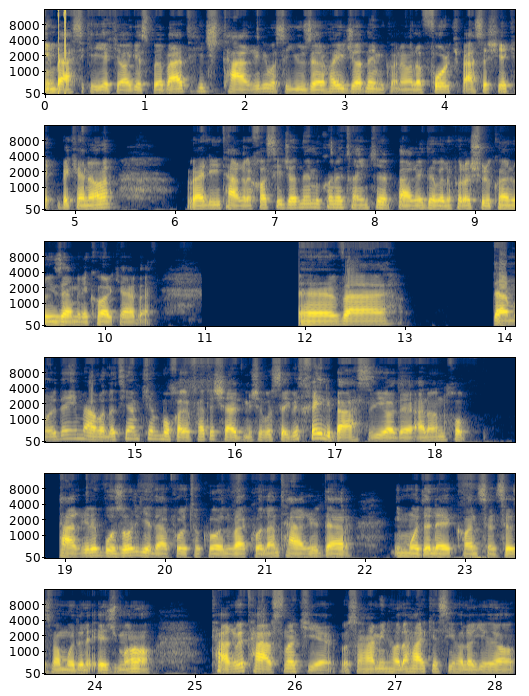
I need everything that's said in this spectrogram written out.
این بحثی که یک August به بعد هیچ تغییری واسه user ها ایجاد نمی‌کنه. حالا fork بحثش یک به کنار ولی تغییر خاصی ایجاد نمی‌کنه تا اینکه بقیه developer ها شروع کنن روی این زمینه کار کردن. و در مورد این مقالاتی هم که مخالفت شدید میشه با SegWit خیلی بحث زیاده. الان خب تغییر بزرگی در پروتکل و کلا تغییر در این مدل consensus و مدل اجماع تغییر ترسناکیه. واسه همین حالا هر کسی حالا یا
